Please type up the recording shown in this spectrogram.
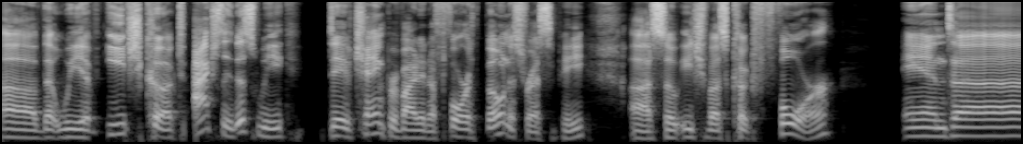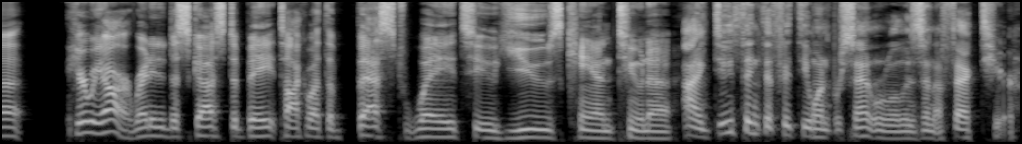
uh, that we have each cooked. Actually, this week, Dave Chang provided a fourth bonus recipe. Uh, so each of us cooked four. And uh, here we are, ready to discuss, debate, talk about the best way to use canned tuna. I do think the 51% rule is in effect here.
